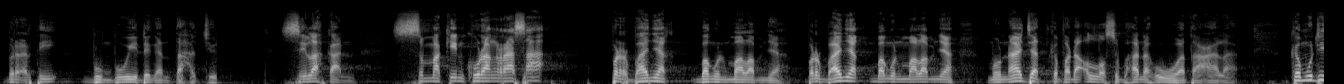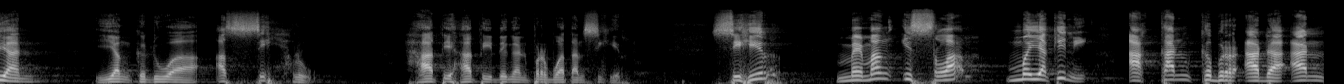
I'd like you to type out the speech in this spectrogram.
berarti bumbui dengan tahajud. Silahkan semakin kurang rasa perbanyak bangun malamnya. Perbanyak bangun malamnya munajat kepada Allah subhanahu wa ta'ala. Kemudian yang kedua as-sihru. Hati-hati dengan perbuatan sihir. Sihir memang Islam meyakini akan keberadaan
